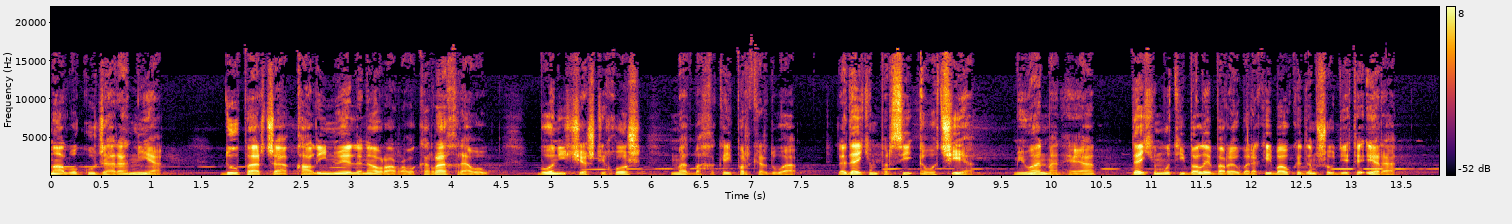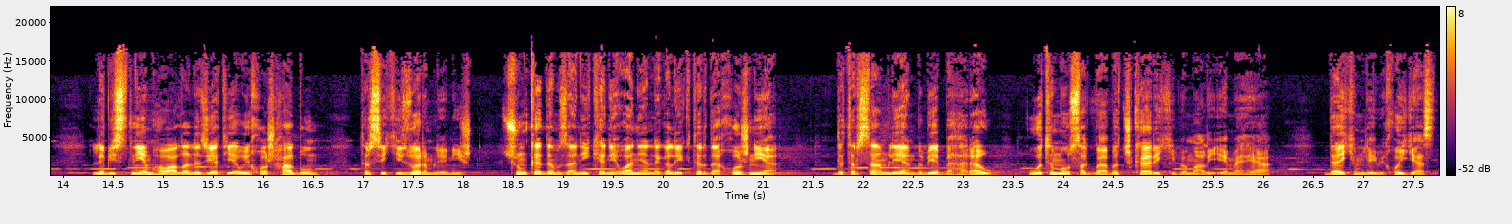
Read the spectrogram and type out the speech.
ماڵ وەکو جاران نییە، دوو پارچە قاڵی نوێ لە ناو ڕاڕەوەکە ڕاخراوە و بۆنی چێشتی خۆش مەتبەخەکەی پڕ کردووە. لە دایکم پرسی ئەوە چییە؟ میوانمان هەیە؟ دایکم وتی بەڵێ بەڕێوبەرەکەی باوکت ئەم شەو دێتە ئێرە. لە بیستنی ئەم هەواڵە لە جیاتی ئەوەی خۆشحاڵ بووم، ترسێکی زۆرم لێ نیشت. چونکە دەمزانی کە نێوانیان لەگەڵ یەکتردا خۆش نییە، دەترسام لێیان ببێ بە هەرا و وتم ئەو سەگبابە چ کارێکی بە ماڵی ئێمە هەیە؟ دایکم لێوی خۆی گەست،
